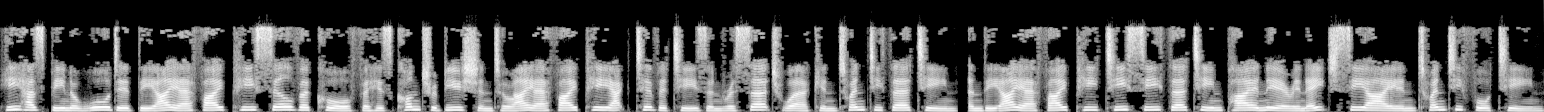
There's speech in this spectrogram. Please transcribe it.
He has been awarded the IFIP Silver Core for his contribution to IFIP activities and research work in 2013, and the IFIP TC13 Pioneer in HCI in 2014.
